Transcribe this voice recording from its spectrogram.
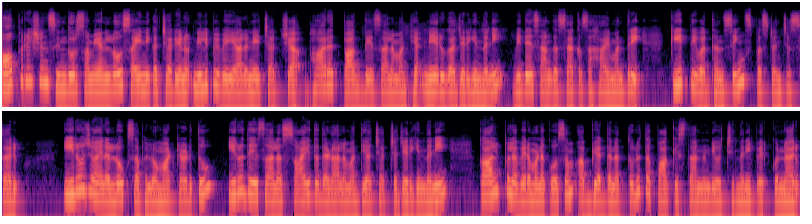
ఆపరేషన్ సింధూర్ సమయంలో సైనిక చర్యను నిలిపివేయాలనే చర్చ భారత్ పాక్ దేశాల మధ్య నేరుగా జరిగిందని విదేశాంగ శాఖ సహాయ మంత్రి కీర్తివర్ధన్ సింగ్ స్పష్టం చేశారు. ఈరోజు ఆయన లోక్సభలో మాట్లాడుతూ ఇరు దేశాల సాయుధ దళాల మధ్య చర్చ జరిగిందని కాల్పుల విరమణ కోసం అభ్యర్థన తొలుత పాకిస్తాన్ నుండి వచ్చిందని పేర్కొన్నారు.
